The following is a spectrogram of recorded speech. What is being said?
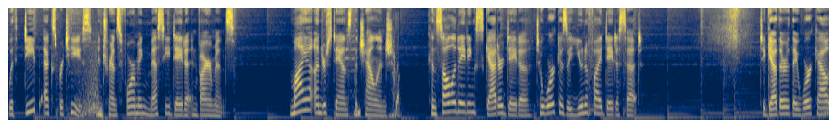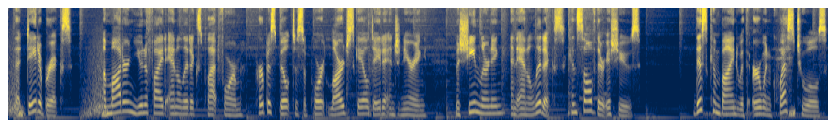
with deep expertise in transforming messy data environments. Maya understands the challenge, consolidating scattered data to work as a unified dataset. Together, they work out that Databricks, a modern unified analytics platform purpose-built to support large-scale data engineering, machine learning, and analytics, can solve their issues. This combined with Erwin Quest tools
